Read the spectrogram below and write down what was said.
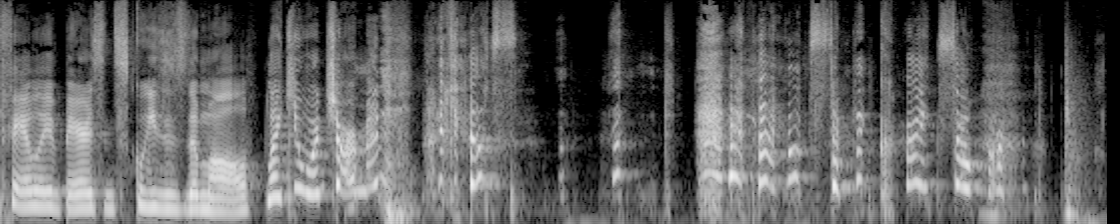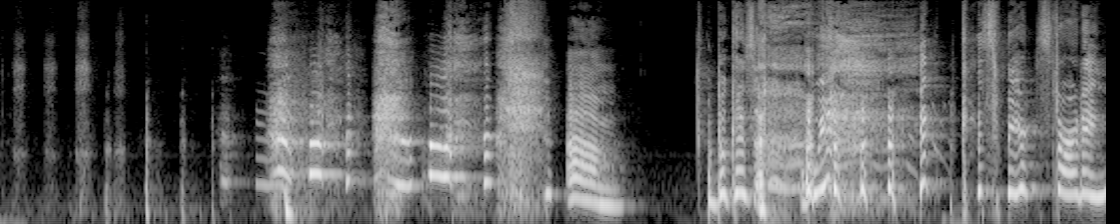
family of bears and squeezes them all, like you would, Charmin, I guess. And I started crying so hard. um, because we. Because we are starting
